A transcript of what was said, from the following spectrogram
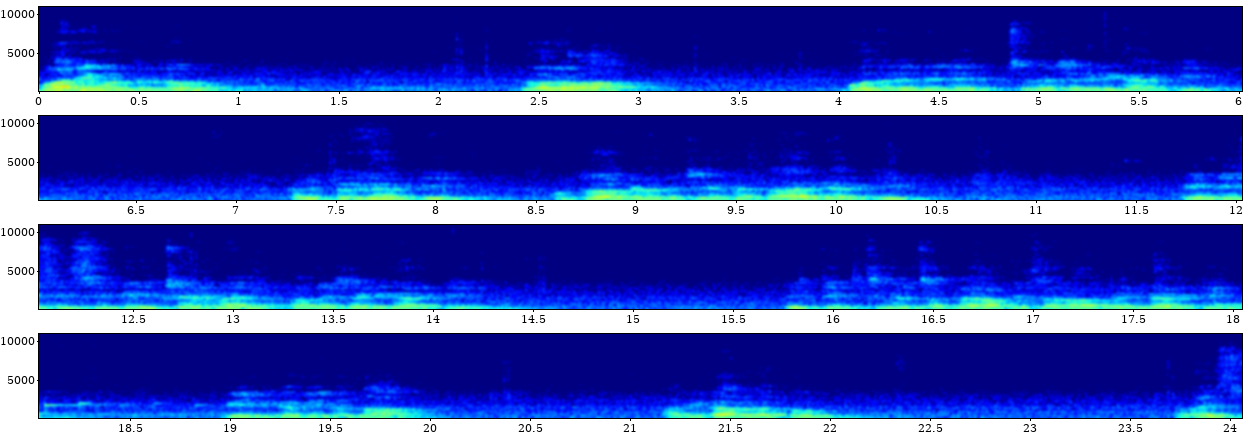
మాజీ మంత్రులు గౌరవ బోధన ఎమ్మెల్యే సురేష్ రెడ్డి గారికి కలెక్టర్ గారికి ఉత్తు అకాడమీ చైర్మన్ రాయర్ గారికి ఎన్డీసీసీబీ చైర్మన్ రమేష్ రెడ్డి గారికి district civil supply officer Arvind గారికి వేదిక మీద ఉన్న అధికారులకు రైస్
